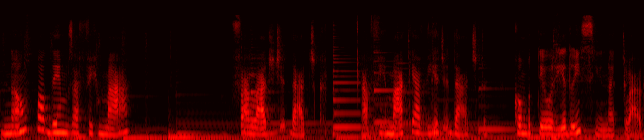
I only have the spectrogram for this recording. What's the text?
não podemos afirmar, falar de didática, afirmar que havia didática, como teoria do ensino, é claro,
